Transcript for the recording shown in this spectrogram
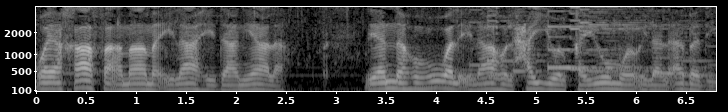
ويخاف أمام إله دانياله لأنه هو الإله الحي القيوم إلى الأبد.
